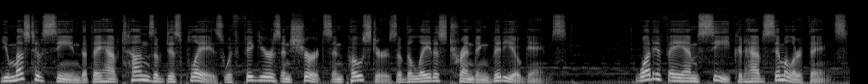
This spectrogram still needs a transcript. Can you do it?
you must have seen that they have tons of displays with figures and shirts and posters of the latest trending video games. What if AMC could have similar things?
